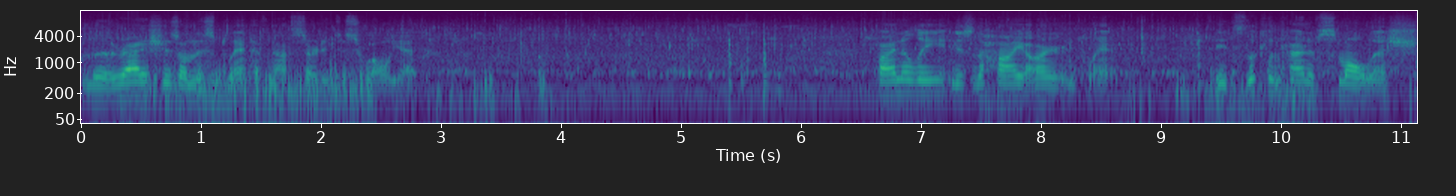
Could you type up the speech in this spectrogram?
The radishes on this plant have not started to swell yet. Finally is the high iron plant. It's looking kind of smallish,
